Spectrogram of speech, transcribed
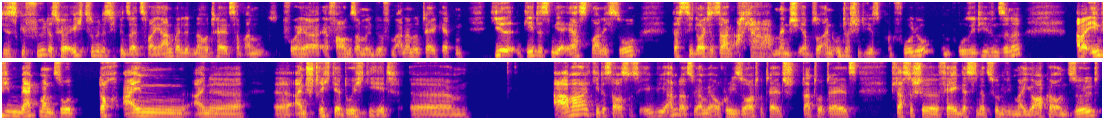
dieses Gefühl, das höre ich zumindest, ich bin seit zwei Jahren bei Lindner Hotels, habe vorher Erfahrung sammeln dürfen bei anderen Hotelketten. Hier geht es mir erstmalig so, dass die Leute sagen, ach ja, Mensch, ihr habt so ein unterschiedliches Portfolio im positiven Sinne. Aber irgendwie merkt man so doch ein, eine, äh, ein Strich, der durchgeht. Ähm, Aber jedes Haus ist irgendwie anders. Wir haben ja auch Resort-Hotels, Stadthotels, klassische Feriendestinationen wie Mallorca und Sylt.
